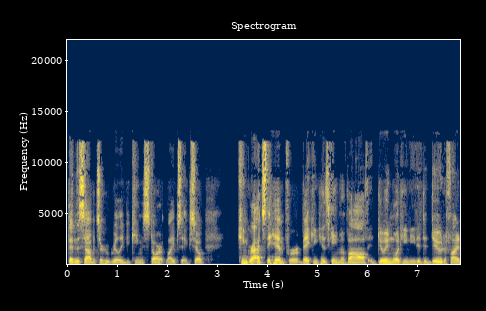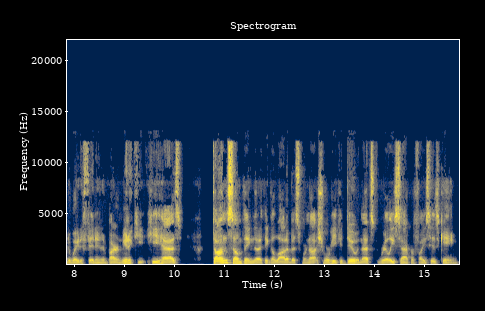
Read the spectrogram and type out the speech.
than the Sabitzer who really became a star at Leipzig. So congrats to him for making his game evolve and doing what he needed to do to find a way to fit in at Bayern Munich. He he has done something that I think a lot of us were not sure he could do, and that's really sacrifice his game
